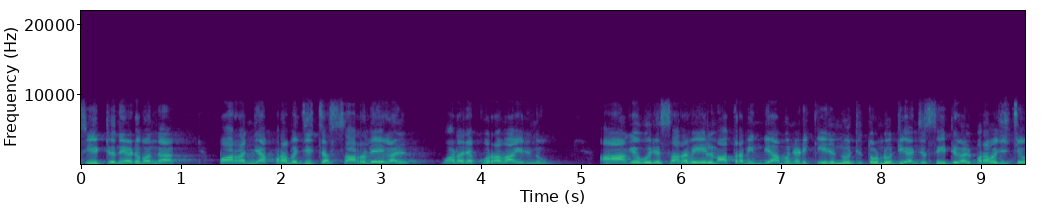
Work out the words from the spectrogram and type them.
സീറ്റ് നേടുമെന്ന് പറഞ്ഞ പ്രവചിച്ച സർവേകൾ വളരെ കുറവായിരുന്നു. ആകെ ഒരു സർവേയിൽ മാത്രം ഇന്ത്യ മുന്നണിക്ക് ഇരുന്നൂറ്റി തൊണ്ണൂറ്റി അഞ്ച് സീറ്റുകൾ പ്രവചിച്ചു.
